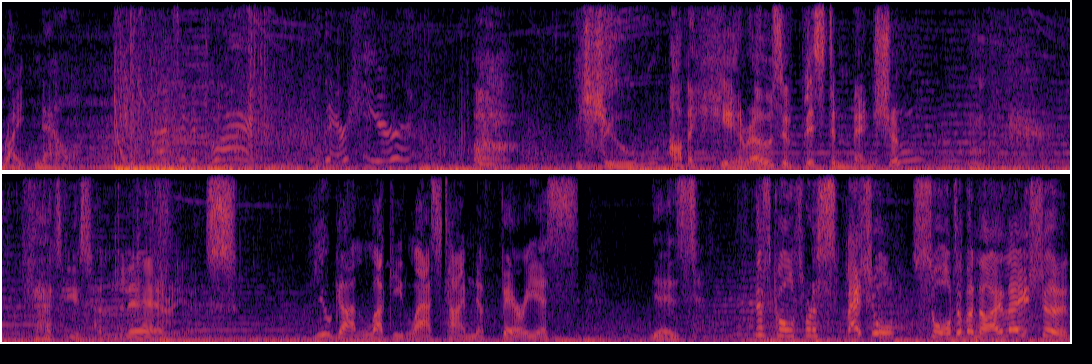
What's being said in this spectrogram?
Right now. Ratchet and Clank! They're here! You are the heroes of this dimension? Hmm. That is hilarious. You got lucky last time, Nefarious. Is. This calls for a special sort of annihilation.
